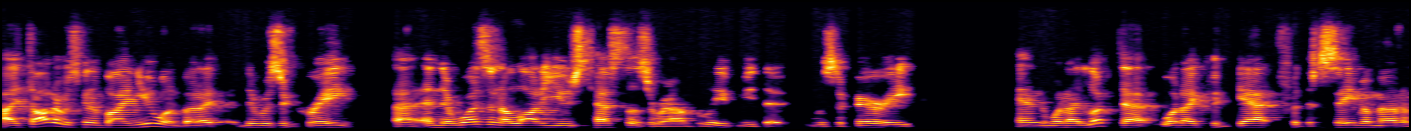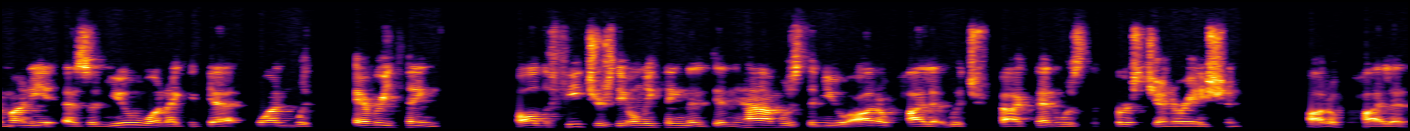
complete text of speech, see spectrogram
I thought I was going to buy a new one, but I, there was a great uh, and there wasn't a lot of used Teslas around. Believe me, that was a very and when I looked at what I could get for the same amount of money as a new one, I could get one with everything all the features. The only thing that it didn't have was the new autopilot, which back then was the first generation autopilot.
